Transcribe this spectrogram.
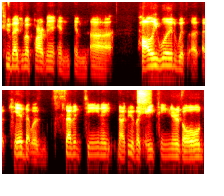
two bedroom apartment in in uh, hollywood with a, a kid that was 17 8 no i think it was like 18 years old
